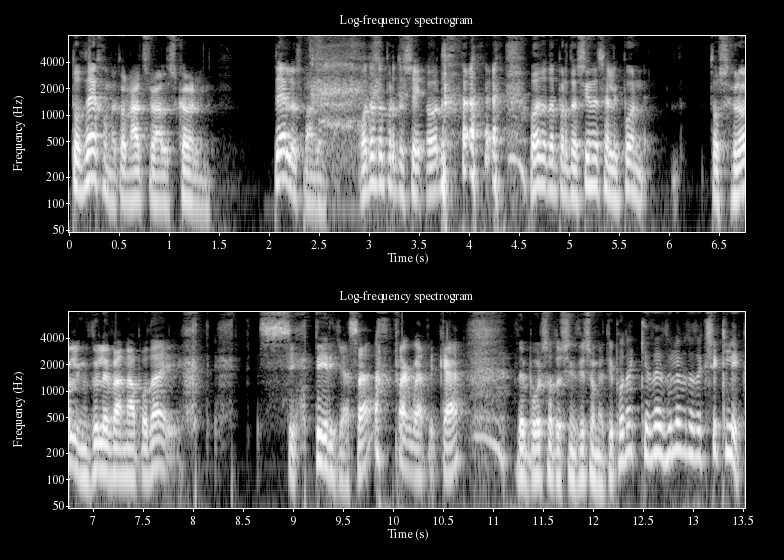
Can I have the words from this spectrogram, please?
το δέχομαι το natural scrolling. Τέλος πάντων. Όταν το, πρωτοσύ... όταν, όταν το πρωτοσύνδεσα λοιπόν το scrolling δούλευε ανάποδα, συχτήριασα πραγματικά. Δεν μπορούσα να το συνηθίσω με τίποτα και δεν δούλευε το δεξί κλικ.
